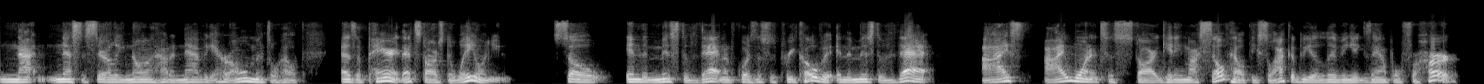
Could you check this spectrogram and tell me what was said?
not necessarily knowing how to navigate her own mental health as a parent, that starts to weigh on you. So in the midst of that, and of course this was pre-COVID, in the midst of that, I I wanted to start getting myself healthy so I could be a living example for her.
